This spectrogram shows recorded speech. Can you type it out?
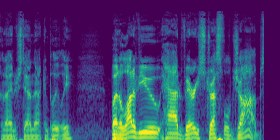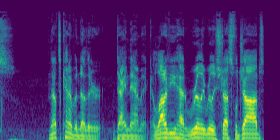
and I understand that completely. But a lot of you had very stressful jobs. And that's kind of another dynamic. A lot of you had really, really stressful jobs.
